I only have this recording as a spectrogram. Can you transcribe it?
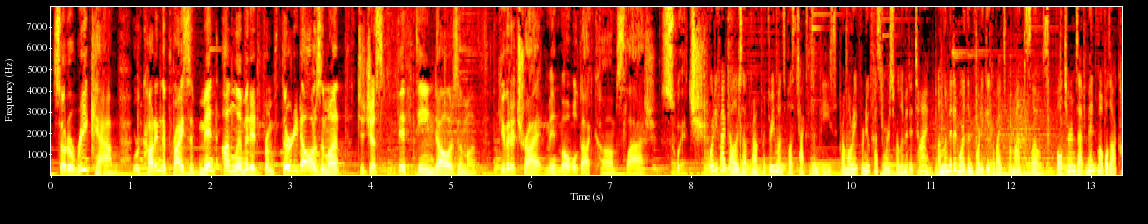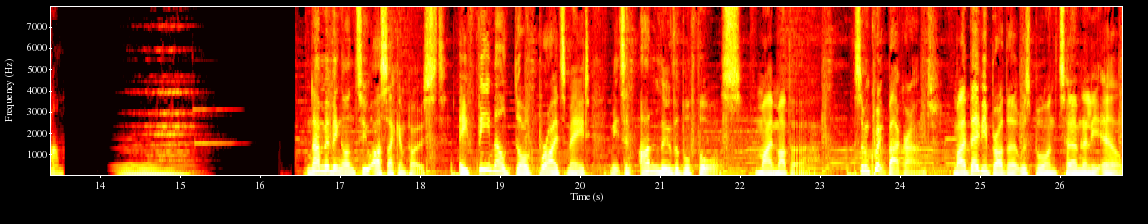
F- So to recap, we're cutting the price of Mint Unlimited from $30 a month to just $15 a month. Give it a try at mintmobile.com slash switch. $45 upfront for three months plus taxes and fees. Promo rate for new customers for limited time. Unlimited more than 40 gigabytes per month. Slows. Full terms at mintmobile.com. Now, moving on to our second post. A female dog bridesmaid meets an unmovable force, my mother. Some quick background. My baby brother was born terminally ill,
